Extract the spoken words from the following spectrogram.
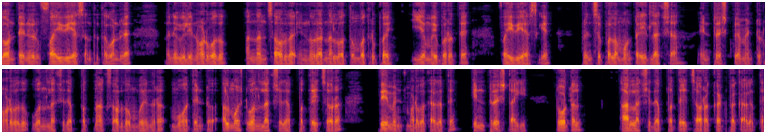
loan tenure five years ಅಂತ ತಗೊಂಡ್ರೆ ನೀವು ಇಲ್ಲಿ ನೋಡ್ಬೋದು ಹನ್ನೊಂದು ಸಾವಿರದ ಇನ್ನೂರ ನಲ್ವತ್ತೊಂಬತ್ತು ರೂಪಾಯಿ ಇ ಎಂ ಐ ಬರುತ್ತೆ ಫೈವ್ ಇಯರ್ಸ್ಗೆ ಪ್ರಿನ್ಸಿಪಲ್ ಅಮೌಂಟ್ ಐದು ಲಕ್ಷ ಇಂಟ್ರೆಸ್ಟ್ ಪೇಮೆಂಟ್ ನೋಡ್ಬೋದು ಒಂದು ಲಕ್ಷದ ಎಪ್ಪತ್ನಾಲ್ಕು ಸಾವಿರದ ಒಂಬೈನೂರ ಮೂವತ್ತೆಂಟು. ಆಲ್ಮೋಸ್ಟ್ ಒಂದು ಲಕ್ಷದ ಎಪ್ಪತ್ತೈದು ಸಾವಿರ ಪೇಮೆಂಟ್ ಮಾಡಬೇಕಾಗತ್ತೆ ಇಂಟ್ರೆಸ್ಟ್ ಆಗಿ. ಟೋಟಲ್ ಆರು ಲಕ್ಷದ ಎಪ್ಪತ್ತೈದು ಸಾವಿರ ಕಟ್ಟಬೇಕಾಗತ್ತೆ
